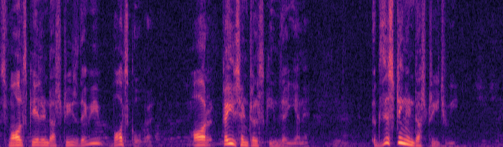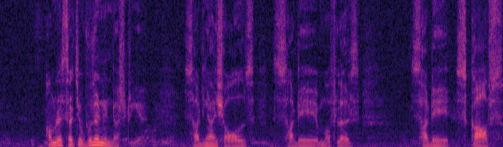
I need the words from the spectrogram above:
ਸਮਾਲ ਸਕੇਲ ਇੰਡਸਟਰੀਜ਼ ਦੇ ਵੀ ਬਹੁਤ ਸਕੋਪ ਹੈ ਔਰ ਕਈ ਸੈਂਟਰਲ ਸਕੀਮਸ ਆਈਆਂ ਨੇ। ਐਗਜ਼ਿਸਟਿੰਗ ਇੰਡਸਟਰੀ 'ਚ ਵੀ ਅੰਮ੍ਰਿਤਸਰ 'ਚ ਵੁਲਨ ਇੰਡਸਟਰੀ ਹੈ। ਸਾਡੀਆਂ ਸ਼ਾਲਸ ਸਾਡੇ ਮਫਲਰਸ ਸਾਡੇ ਸਕਾਫਸ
